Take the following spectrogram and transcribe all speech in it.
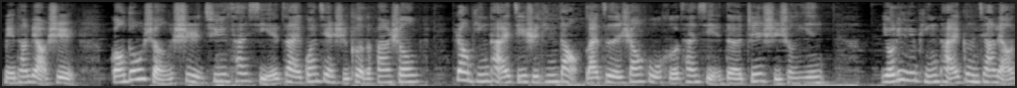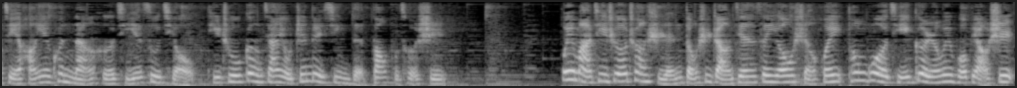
美团表示，广东省市区餐协在关键时刻的发声。让平台及时听到来自商户和餐协的真实声音，有利于平台更加了解行业困难和企业诉求，提出更加有针对性的帮扶措施。威马汽车创始人、董事长兼 CEO 沈辉通过其个人微博表示，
